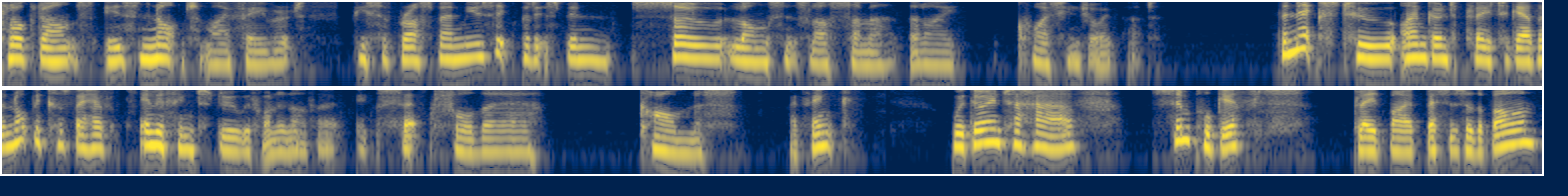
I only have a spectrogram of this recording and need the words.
Clog dance is not my favourite piece of brass band music, but it's been so long since last summer that I quite enjoyed that. The next two I'm going to play together, not because they have anything to do with one another, except for their calmness, I think. We're going to have Simple Gifts, played by Besses of the Barn,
